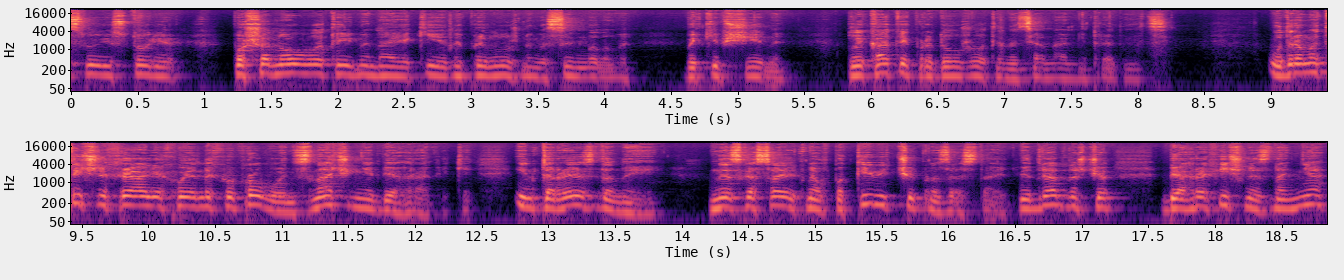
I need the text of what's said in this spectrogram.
свою історію, пошановувати імена, які є неприложними символами батьківщини, плекати і продовжувати національні традиції. У драматичних реаліях воєнних випробувань значення біографіки, інтерес до неї не згасають навпаки, відчутно зростають. Відрядно, що біографічне знання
